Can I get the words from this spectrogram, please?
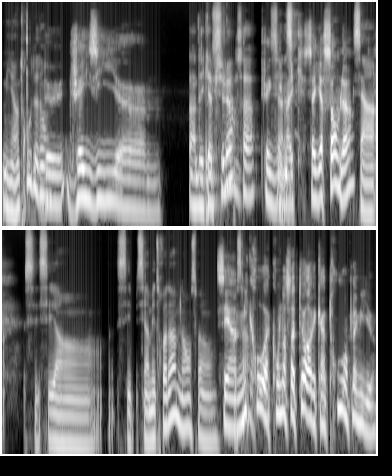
Mais il y a un trou dedans. de Jay-Z. euh, C'est un décapsuleur, ça? Jay-Z C'est un- Mike. Ça y ressemble, hein C'est un, c'est un, un métronome, non? C'est un- micro à condensateur avec un trou en plein milieu.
